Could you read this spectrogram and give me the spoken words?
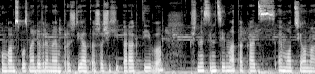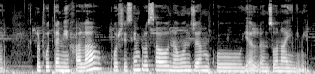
cum v-am spus mai devreme, împrăștiată așa și hiperactivă și ne simțim atacați emoțional. Îl putem inhala pur și simplu sau ne ungem cu el în zona inimii.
